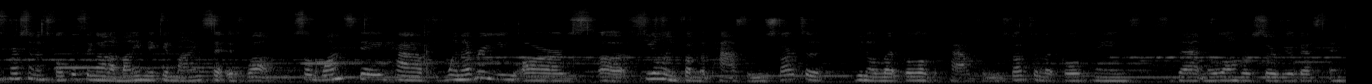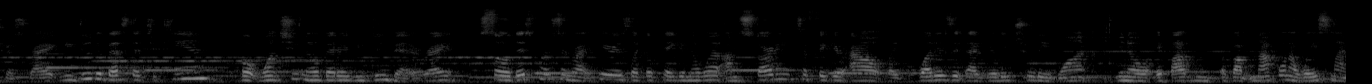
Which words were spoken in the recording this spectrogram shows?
Person is focusing on a money making mindset as well. So once they have, whenever you are uh, healing from the past and you start to, you know, let go of the past and you start to let go of things that no longer serve your best interest, right? You do the best that you can, but once you know better, you do better, right? So this person right here is like, okay, you know what? I'm starting to figure out like what is it I really truly want. You know, if I'm if I'm not going to waste my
